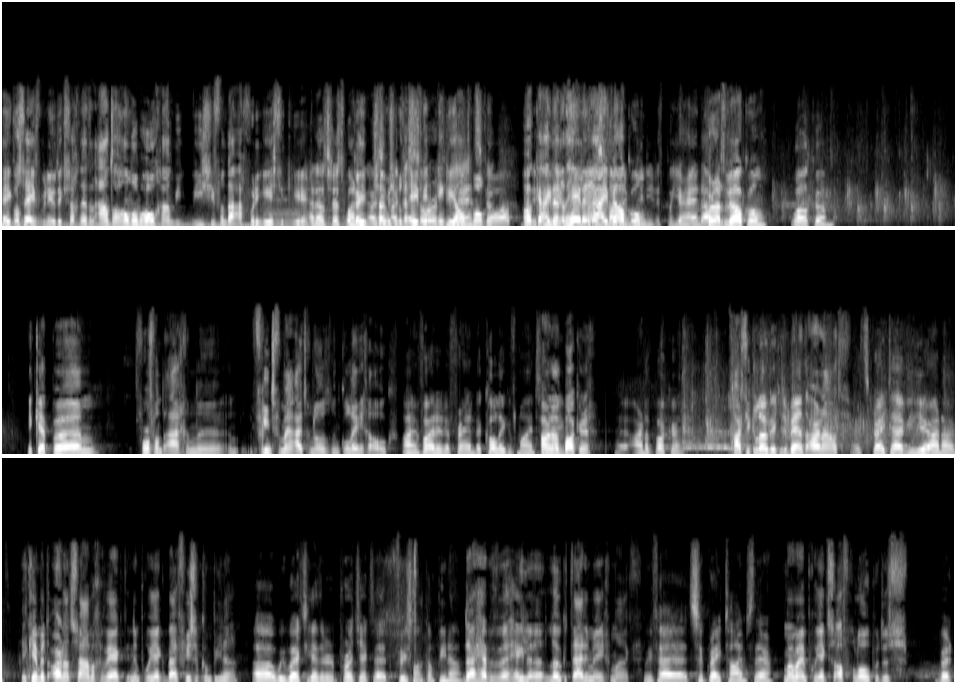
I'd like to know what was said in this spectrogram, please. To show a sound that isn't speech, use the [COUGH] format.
Hey, ik was even benieuwd. Ik zag net een aantal handen omhoog gaan. Wie, wie is hier vandaag voor de eerste keer? And I was just Kan je, zou je misschien nog even één keer je hand omhoog doen? up. Oh, kijk, daar een hele rij. time, Welkom. Van harte welkom. Welcome. Ik heb ehm, voor vandaag een, eh, een vriend van mij uitgenodigd, een collega ook. I invited a friend, a colleague of mine today. Arnoud Bakker. Uh, Arnold Bakker. Hartstikke leuk dat je er bent, Arnoud. It's great to have you here, Arnold. Ik heb met Arnoud samengewerkt in een project bij Friesland Campina. Uh, we work together at a project at Friesland Campina. Daar hebben we hele leuke tijden meegemaakt. We've had some great times there, Maar mijn project is afgelopen, dus... but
